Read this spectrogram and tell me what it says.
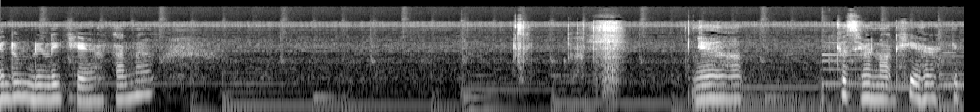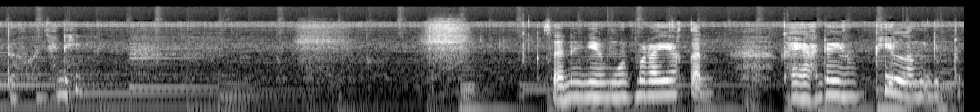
I don't really care karena ya cause you're not here gitu. Jadi seandainya mau merayakan. Kayak ada yang hilang gitu.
